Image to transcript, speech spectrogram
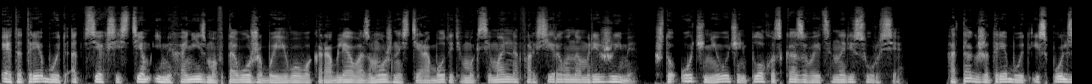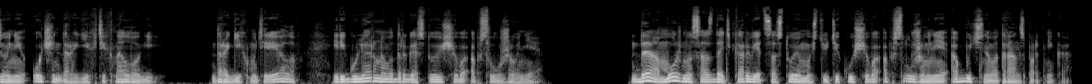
Это требует от всех систем и механизмов того же боевого корабля возможности работать в максимально форсированном режиме, что очень и очень плохо сказывается на ресурсе, а также требует использования очень дорогих технологий дорогих материалов и регулярного дорогостоящего обслуживания. Да, можно создать корвет со стоимостью текущего обслуживания обычного транспортника,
